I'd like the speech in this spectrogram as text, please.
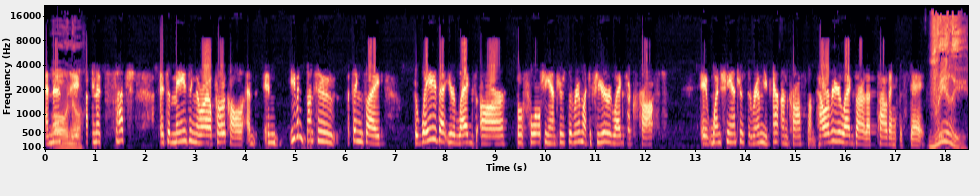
And this, oh no! I mean, it's such, it's amazing the royal protocol, and, and even down to things like the way that your legs are before she enters the room. Like if your legs are crossed, it, when she enters the room, you can't uncross them. However your legs are, that's how they have to stay. Really?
